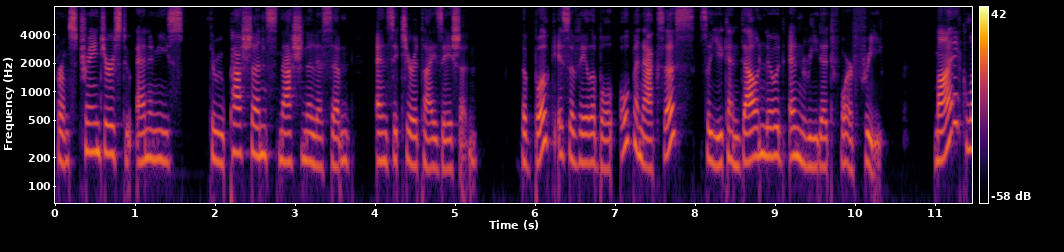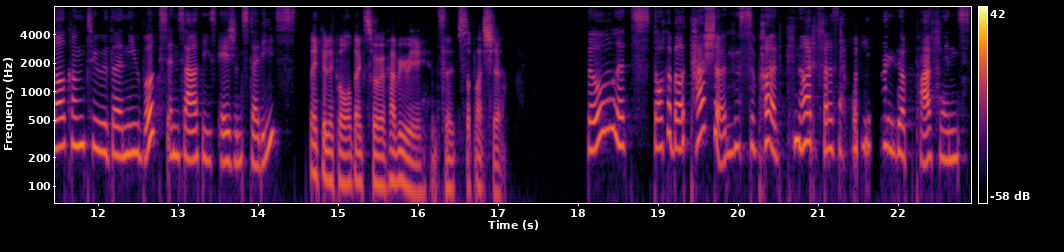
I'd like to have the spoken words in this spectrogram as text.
from strangers to enemies through passions, nationalism, and securitization. The book is available open access, so you can download and read it for free. Mike, welcome to the new books in Southeast Asian Studies. Thank you, Nicole. Thanks for having me. It's a, it's a pleasure. So let's talk about passions, but not just the kind of passions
